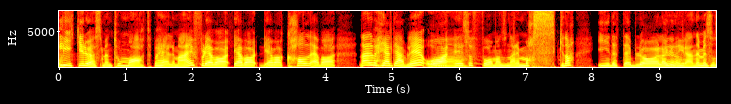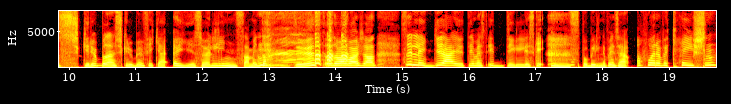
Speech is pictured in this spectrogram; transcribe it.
like rød som en tomat på hele meg, fordi jeg var, jeg var, jeg var kald. Jeg var Nei, det var helt jævlig. Og eh, så får man sånn derre maske, da. I dette blå lagunegreiene med sånn skrubb, og den skrubben fikk jeg i øyet så linsa mi datt ut. Og det var bare sånn Så legger jeg ut de mest idylliske inspo-bildene på Instagram. Oh, what a vacation!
